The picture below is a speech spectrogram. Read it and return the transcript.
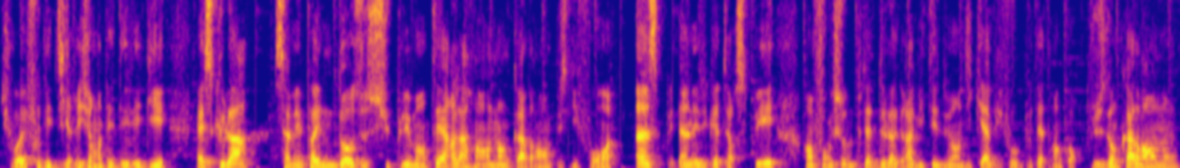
tu vois, il faut des dirigeants, des délégués. Est-ce que là, ça met pas une dose supplémentaire là en encadrant puisqu'il faut un, un, éducateur spé en fonction peut-être de la gravité du handicap, il faut peut-être encore plus d'encadrants, non?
